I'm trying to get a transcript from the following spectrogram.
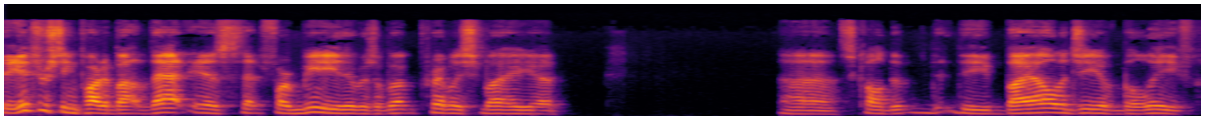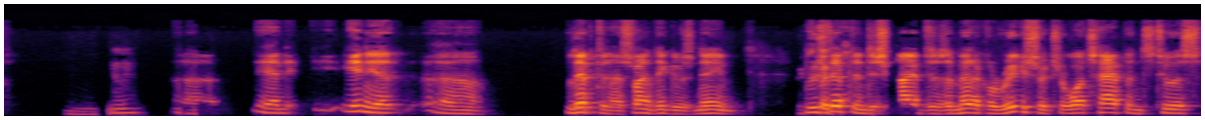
The interesting part about that is that for me, there was a book published by, uh, uh, it's called the, the Biology of Belief. Mm-hmm. Uh, and in it, uh, Lipton, I was trying to think of his name. Bruce Lipton describes as a medical researcher what happens to us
